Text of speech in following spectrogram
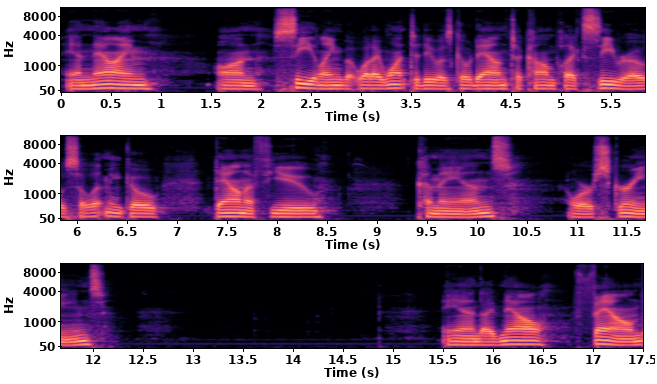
and now I'm on ceiling but what I want to do is go down to complex zeros so let me go down a few commands or screens and I've now found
